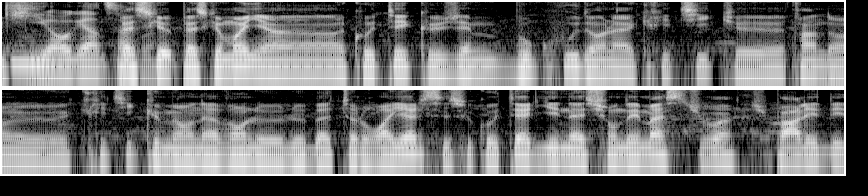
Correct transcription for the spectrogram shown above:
qui, regarde ça. Parce que, parce que moi, il y a un côté que j'aime beaucoup dans la critique, euh, enfin dans le critique que met en avant le, le Battle Royale, c'est ce côté aliénation des masses, tu vois. Tu parlais des,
